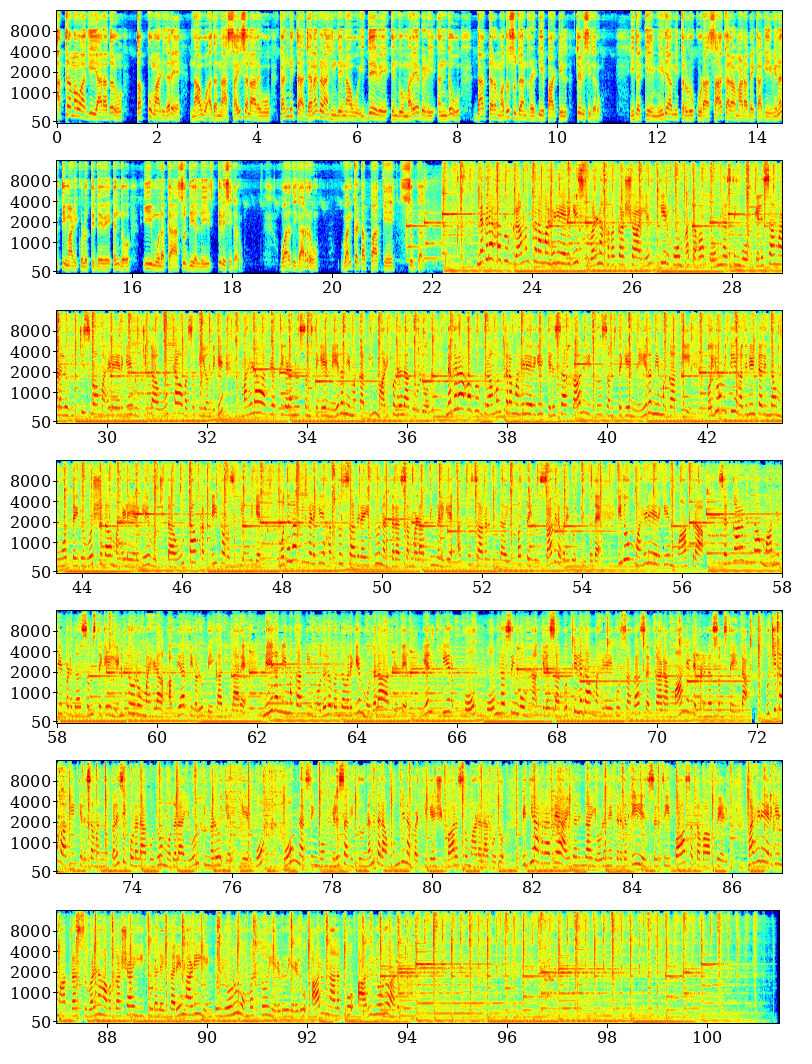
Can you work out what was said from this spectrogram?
ಅಕ್ರಮವಾಗಿ ಯಾರಾದರೂ ತಪ್ಪು ಮಾಡಿದರೆ ನಾವು ಅದನ್ನು ಸಹಿಸಲಾರೆವು. ಖಂಡಿತ ಜನಗಳ ಹಿಂದೆ ನಾವು ಇದ್ದೇವೆ ಎಂದು ಮರೆಯಬೇಡಿ ಎಂದು ಡಾಕ್ಟರ್ ಮಧುಸೂದನ್ ರೆಡ್ಡಿ ಪಾಟೀಲ್ ತಿಳಿಸಿದರು. ಇದಕ್ಕೆ ಮೀಡಿಯಾ ಮಿತ್ರರು ಕೂಡ ಸಹಕಾರ ಮಾಡಬೇಕಾಗಿ ವಿನಂತಿ ಮಾಡಿಕೊಳ್ಳುತ್ತಿದ್ದೇವೆ ಎಂದು ಈ ಮೂಲಕ ಸುದ್ದಿಯಲ್ಲಿ ತಿಳಿಸಿದರು. ವರದಿಗಾರರು ವೆಂಕಟಪ್ಪ ಕೆ. ಸುಗ್ಗಲ್. ನಗರ ಹಾಗೂ ಗ್ರಾಮಾಂತರ ಮಹಿಳೆಯರಿಗೆ ಸುವರ್ಣ ಅವಕಾಶ ಹೆಲ್ತ್ ಕೇರ್ ಹೋಮ್ ಅಥವಾ ಹೋಮ್ ನರ್ಸಿಂಗ್ ಹೋಮ್ ಕೆಲಸ ಮಾಡಲು ಇಚ್ಛಿಸುವ ಮಹಿಳೆಯರಿಗೆ ಉಚಿತ ಊಟ ವಸತಿಯೊಂದಿಗೆ ಮಹಿಳಾ ಅಭ್ಯರ್ಥಿಗಳನ್ನು ಸಂಸ್ಥೆಗೆ ನೇರ ನೇಮಕಾತಿ ಮಾಡಿಕೊಳ್ಳಲಾಗುವುದು. ನಗರ ಹಾಗೂ ಗ್ರಾಮಾಂತರ ಮಹಿಳೆಯರಿಗೆ ಕೆಲಸ ಖಾಲಿ ಇದ್ದು ಸಂಸ್ಥೆಗೆ ನೇರ ನೇಮಕಾತಿ. ವಯೋಮಿತಿ ಹದಿನೆಂಟರಿಂದ ಮೂವತ್ತೈದು ವರ್ಷದ ಮಹಿಳೆಯರಿಗೆ ಉಚಿತ ಊಟ ಪ್ರತ್ಯೇಕ ವಸತಿಯೊಂದಿಗೆ. ಮೊದಲ ತಿಂಗಳಿಗೆ ಹತ್ತು ಸಾವಿರ ಇದ್ದು ನಂತರ ಸಂಬಳ ತಿಂಗಳಿಗೆ ಹತ್ತು ಸಾವಿರದಿಂದ ಇಪ್ಪತ್ತೈದು ಸಾವಿರವರೆಗೂ ಇರುತ್ತದೆ. ಇದು ಮಹಿಳೆಯರಿಗೆ ಮಾತ್ರ. ಸರ್ಕಾರದಿಂದ ಮಾನ್ಯತೆ ಪಡೆದ ಸಂಸ್ಥೆಗೆ ಎಂಟುನೂರು ಮಹಿಳಾ ಅಭ್ಯರ್ಥಿಗಳು ಬೇಕಾಗಿದ್ದಾರೆ ನೇರ ನೇಮಕಾತಿ ಮೊದಲು ಬಂದವರಿಗೆ ಮೊದಲ ಆದ್ಯತೆ. Health care home home nursing ಹೋಮ್ನ ಕೆಲಸ ಗೊತ್ತಿಲ್ಲದ ಮಹಿಳೆಗೂ ಸಹ ಸರ್ಕಾರ ಮಾನ್ಯತೆ ಪಡೆದ ಸಂಸ್ಥೆಯಿಂದ ಉಚಿತವಾಗಿ ಕೆಲಸವನ್ನು ಕಲಿಸಿಕೊಡಲಾಗುವುದು. ಮೊದಲ ಏಳು ತಿಂಗಳು health care home home nursing home ಕೆಲಸವಿದ್ದು ನಂತರ ಮುಂದಿನ ಬಡ್ತಿಗೆ ಶಿಫಾರಸು ಮಾಡಲಾಗುವುದು. ವಿದ್ಯಾರ್ಹತೆ ಐದರಿಂದ ಏಳನೇ ತರಗತಿ ಎಸ್ಎಲ್ಸಿ ಪಾಸ್ ಅಥವಾ ಫೇಲ್. ಮಹಿಳೆಯರಿಗೆ ಮಾತ್ರ ಸುವರ್ಣ ಅವಕಾಶ, ಈ ಕೂಡಲೇ ಕರೆ ಮಾಡಿ ಎಂಟು ಏಳು ಒಂಬತ್ತು ಎರಡು ಎರಡು ಆರು ನಾಲ್ಕು ಆರು ಏಳು ಆರು.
